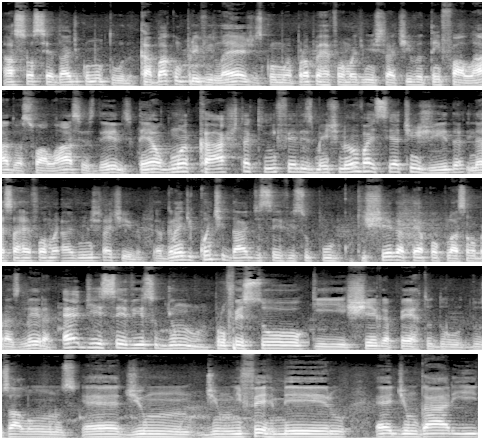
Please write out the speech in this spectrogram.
a sociedade como um todo. Acabar com privilégios, como a própria reforma administrativa tem falado, as falácias deles, tem alguma casta que infelizmente não vai ser atingida nessa reforma administrativa. A grande quantidade de serviço público que chega até a população brasileira é de serviço de um professor que chega perto do, dos alunos, é de um, de um enfermeiro, é de um gari,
